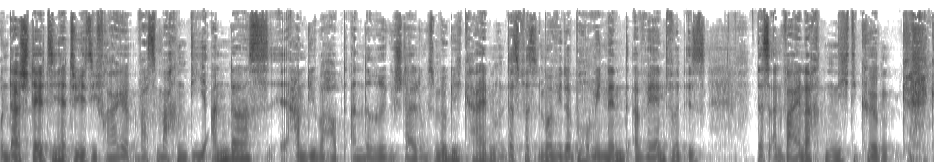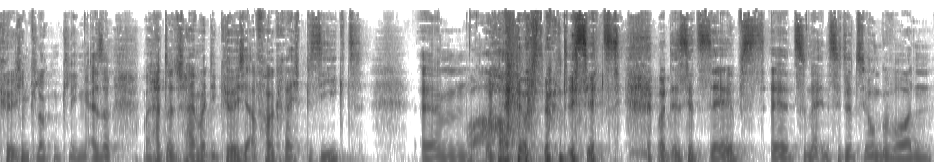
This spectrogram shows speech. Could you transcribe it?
und da stellt sich natürlich die Frage, was machen die anders? Haben die überhaupt andere Gestaltungsmöglichkeiten? Und das, was immer wieder prominent mhm. erwähnt wird, ist, dass an Weihnachten nicht die Kirchen, Kirchenglocken klingen. Also man hat dort scheinbar die Kirche erfolgreich besiegt. Ähm, wow. und, und, ist jetzt und ist jetzt selbst äh, zu einer Institution geworden.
